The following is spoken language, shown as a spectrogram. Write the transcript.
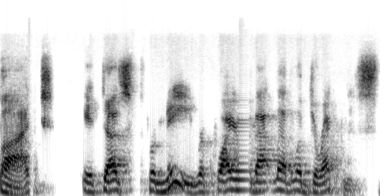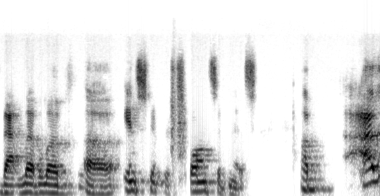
But it does, for me, require that level of directness, that level of uh, instant responsiveness. Um, I,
